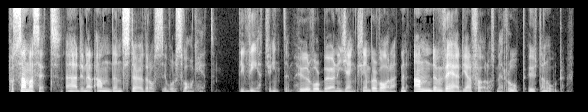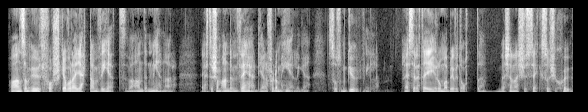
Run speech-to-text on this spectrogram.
på samma sätt är det när anden stöder oss i vår svaghet. Vi vet ju inte hur vår bön egentligen bör vara, men anden vädjar för oss med rop utan ord. Och han som utforskar våra hjärtan vet vad anden menar, eftersom anden vädjar för de heliga, så som Gud vill. Jag läser detta i Romarbrevet 8, verserna 26 och 27.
